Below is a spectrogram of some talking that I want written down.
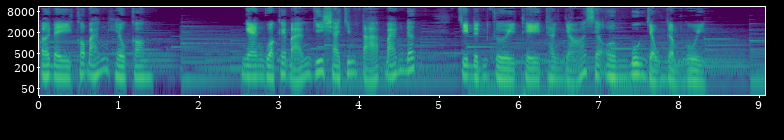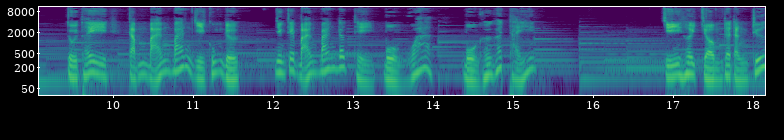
ở đây có bán heo con. Ngang qua cái bản dưới sai chính tả bán đất, chỉ định cười thì thằng nhỏ xe ôm buông giọng ngầm ngùi. Tôi thấy cẩm bản bán gì cũng được, nhưng cái bản bán đất thì buồn quá, buồn hơn hết thảy. Chị hơi chồm ra đằng trước,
